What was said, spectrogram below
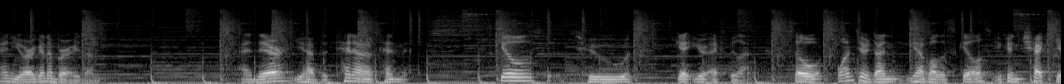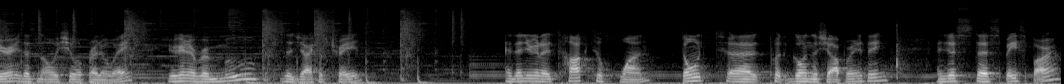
and you are gonna bury them. And there you have the 10 out of 10 skills to get your XP lamp. So once you're done, you have all the skills. You can check here, it doesn't always show up right away. You're gonna remove the Jack of Trades and then you're gonna talk to Xuan. Don't uh, put go in the shop or anything, and just uh, space bar,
